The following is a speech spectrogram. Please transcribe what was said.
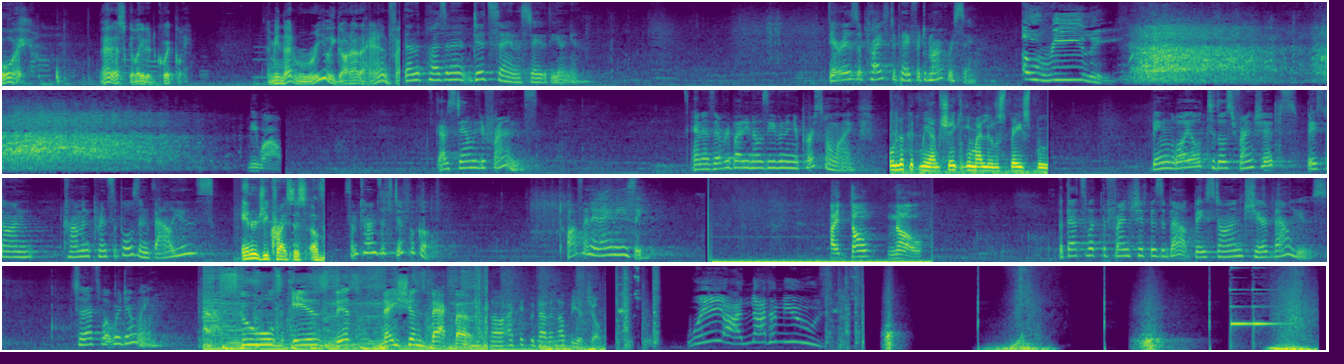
Boy, that escalated quickly. I mean, that really got out of hand. fa- Then the president did say in the State of the Union there is a price to pay for democracy. Oh, really? Me wow. Got to stand with your friends. And as everybody knows, even in your personal life, Oh, look at me. I'm shaking in my little space boot. being loyal to those friendships based on common principles and values, energy crisis of sometimes it's difficult. Often it ain't easy. I don't know. But that's what the friendship is about, based on shared values. So that's what we're doing. Schools is this nation's backbone. No, I think we've had enough of your joke. We are not amused.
